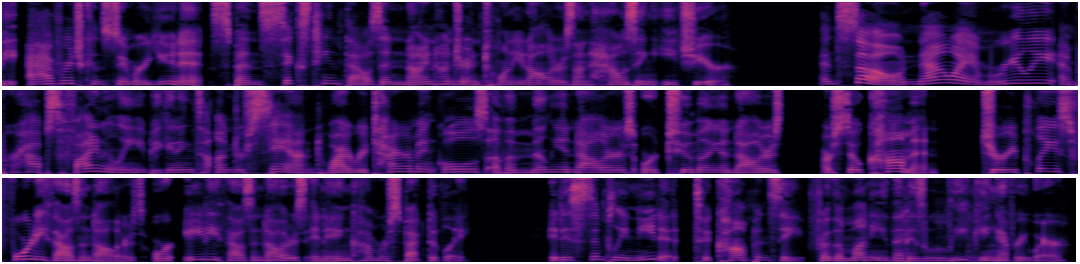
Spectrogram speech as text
The average consumer unit spends $16,920 on housing each year. And so now I am really and perhaps finally beginning to understand why retirement goals of a million dollars or $2 million are so common to replace $40,000 or $80,000 in income, respectively. It is simply needed to compensate for the money that is leaking everywhere.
